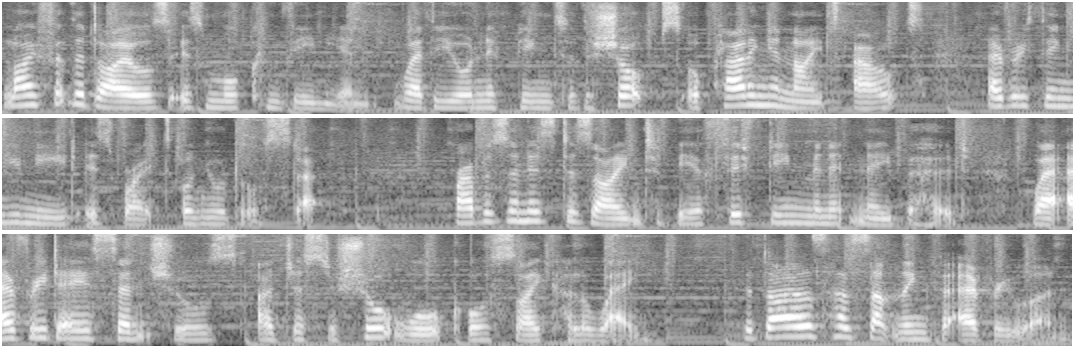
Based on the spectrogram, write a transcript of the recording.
Life at the Dials is more convenient. Whether you're nipping to the shops or planning a night out, everything you need is right on your doorstep. Brabazon is designed to be a 15 minute neighbourhood where everyday essentials are just a short walk or cycle away. The Dials has something for everyone,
